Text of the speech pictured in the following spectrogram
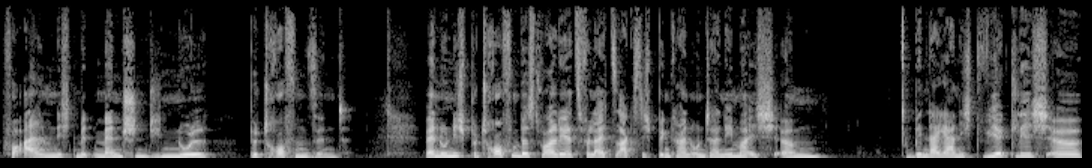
vor allem nicht mit Menschen, die null betroffen sind. Wenn du nicht betroffen bist, weil du jetzt vielleicht sagst, ich bin kein Unternehmer, ich ähm, bin da ja nicht wirklich äh,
